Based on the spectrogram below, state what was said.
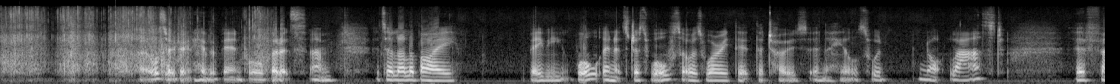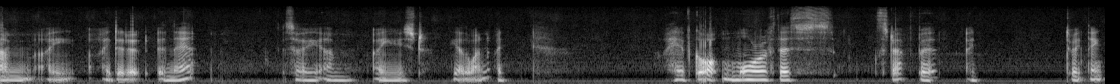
I also don't have a band for, but it's um, it's a lullaby baby wool and it's just wool, so I was worried that the toes and the heels would not last if um, I, I did it in that. So um, I used the other one. I, I have got more of this stuff, but don't think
